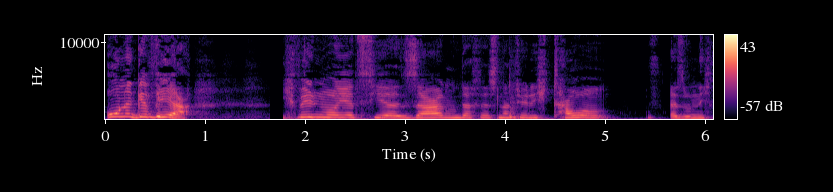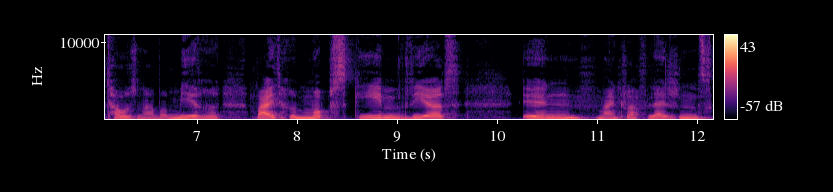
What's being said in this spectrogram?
ohne Gewehr. Ich will nur jetzt hier sagen, dass es natürlich tausend, also nicht tausende, aber mehrere weitere Mobs geben wird in Minecraft Legends.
